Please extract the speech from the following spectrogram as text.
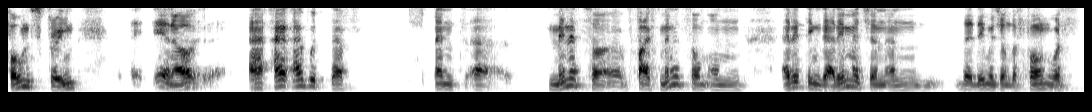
phone screen, you know, I, I would have spent uh, minutes, uh, five minutes on, on editing that image, and, and that image on the phone was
